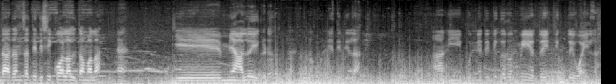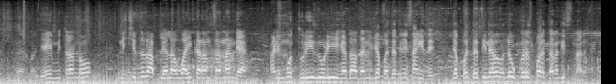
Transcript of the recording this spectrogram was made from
दादांचा त्या दिवशी कॉल आलता मला. हा. की मी आलो इकडं. पुण्यतिथीला. आणि पुण्यतिथी करून मी येतोय निघतोय वाईला. बरं बरं. म्हणजे मित्रांनो निश्चितच आपल्याला वाईकरांचा नांद्या आणि मथुरी जोडी ह्या दादांनी ज्या पद्धतीने सांगितले त्या पद्धतीनं लवकरच पळताना दिसणार आहे.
